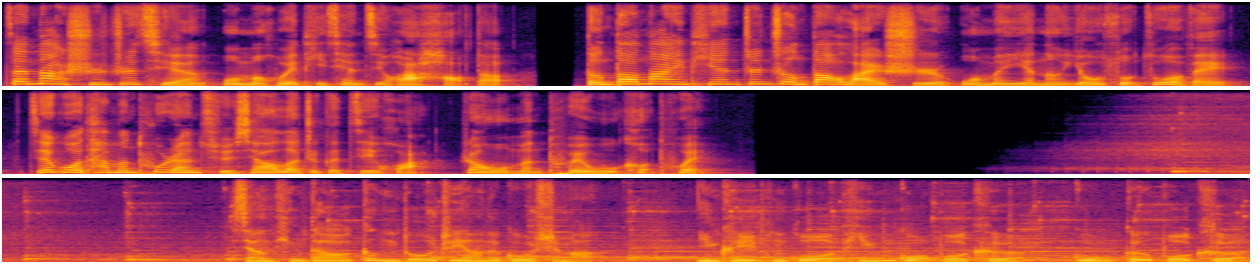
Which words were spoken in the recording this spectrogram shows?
在那时之前我们会提前计划好的，等到那一天真正到来时，我们也能有所作为。结果他们突然取消了这个计划，让我们退无可退。想听到更多这样的故事吗？您可以通过苹果播客、谷歌播客、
